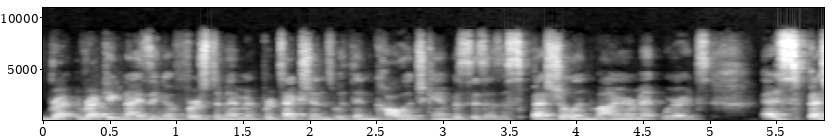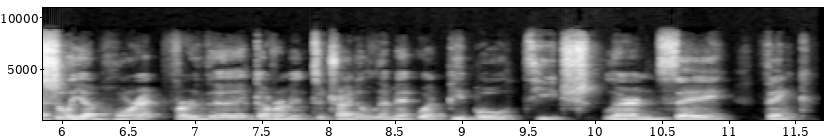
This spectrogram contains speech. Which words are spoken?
re- recognizing of First Amendment protections within college campuses as a special environment where it's especially abhorrent for the government to try to limit what people teach, learn, say, think.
